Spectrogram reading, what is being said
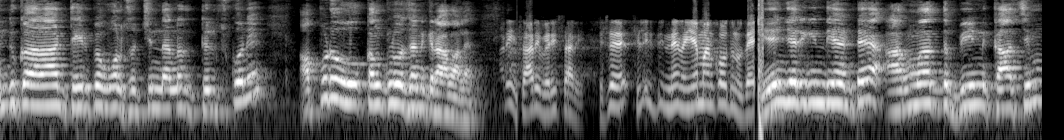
ఎందుకు అలాంటి తీర్పు ఇవ్వాల్సి వచ్చింది అన్నది తెలుసుకొని అప్పుడు కంక్లూజన్కి రావాలి. ఏం జరిగింది అంటే అహ్మద్ బిన్ కాసిం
